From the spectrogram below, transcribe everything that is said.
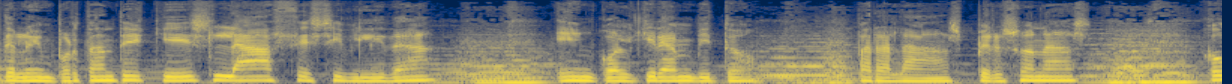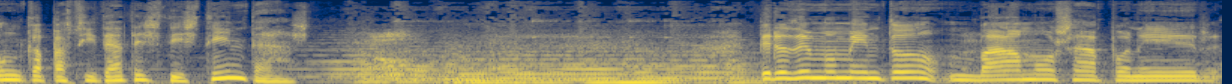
de lo importante que es la accesibilidad en cualquier ámbito para las personas con capacidades distintas. Pero de momento vamos a poner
